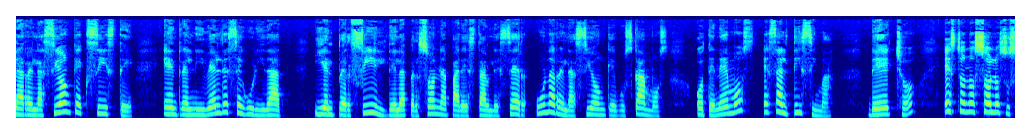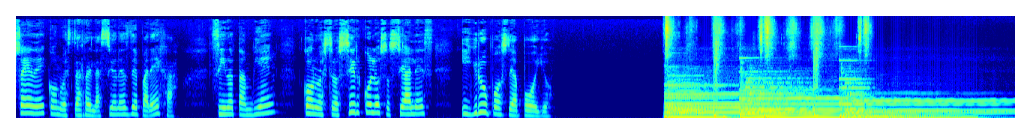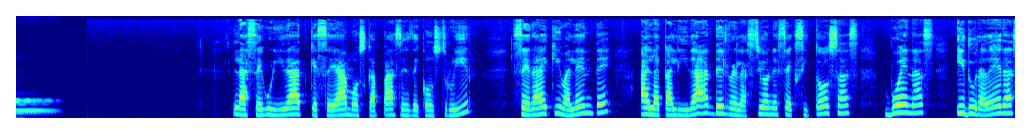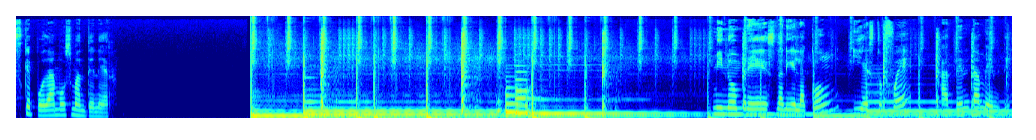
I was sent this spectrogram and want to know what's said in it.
La relación que existe entre el nivel de seguridad y el perfil de la persona para establecer una relación que buscamos o tenemos es altísima. De hecho, esto no solo sucede con nuestras relaciones de pareja, sino también con nuestros círculos sociales y grupos de apoyo. La seguridad que seamos capaces de construir será equivalente a la calidad de relaciones exitosas, buenas y duraderas que podamos mantener. Mi nombre es Daniela Con y esto fue Atentamente.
